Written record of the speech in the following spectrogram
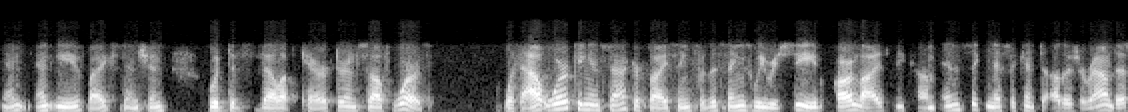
and, and Eve, by extension, would develop character and self worth. Without working and sacrificing for the things we receive, our lives become insignificant to others around us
